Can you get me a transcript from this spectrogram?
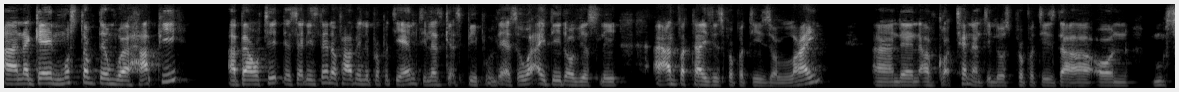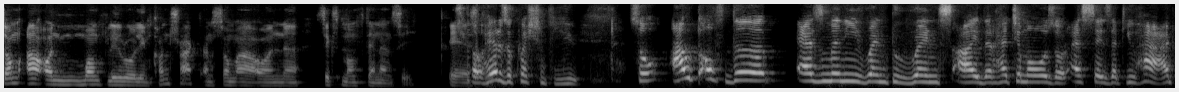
And again, most of them were happy about it. They said instead of having the property empty, let's get people there. So what I did, obviously, I advertised these properties online, and then I've got tenants in those properties that are on. Some are on monthly rolling contract, and some are on uh, six month tenancy. So here is a question for you. So out of the as many rent to rents, either HMOs or SAs that you had,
